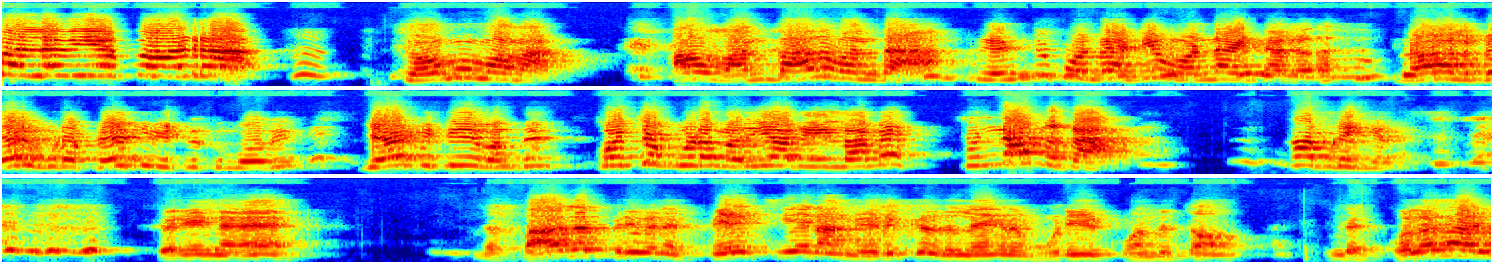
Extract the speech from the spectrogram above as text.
பல்லவிய பாடுறா. சோமு மாமா அவன் வந்தாலும் வந்தா ரெண்டு பொண்டாட்டியும் ஒண்ணாயிட்டாங்க. நாலு பேர் கூட பேசிக்கிட்டு இருக்கும்போது என்கிட்டயே வந்து கொஞ்சம் கூட மரியாதை இல்லாம சுண்ணாம்புதான். அப்படிங்கிற. சரிண்ணே இந்த பாக பிரிவினை பேச்சையே நாங்க எடுக்கிறது இல்லைங்கிற முடிவுக்கு வந்துட்டோம். இந்த கொலகாரி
